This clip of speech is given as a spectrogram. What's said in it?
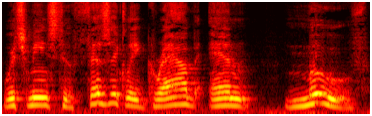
which means to physically grab and move.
